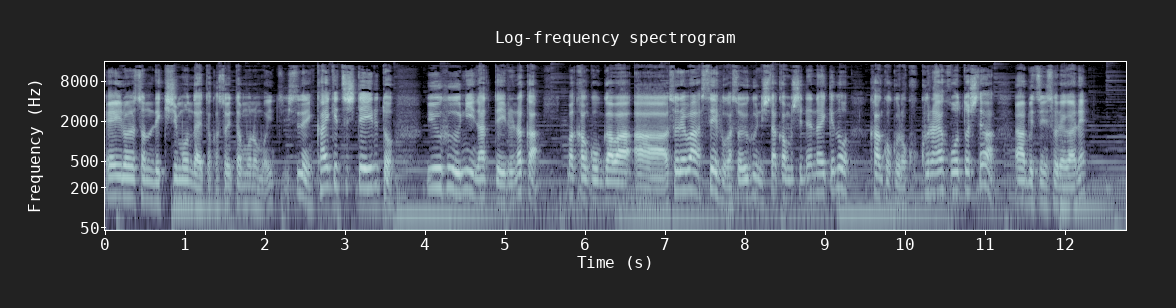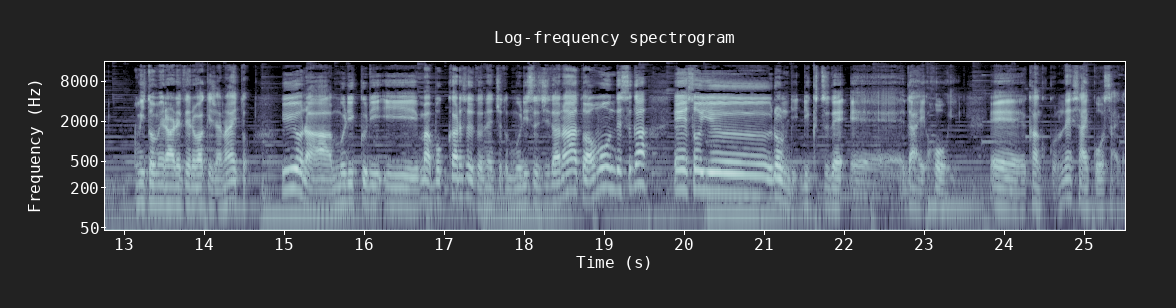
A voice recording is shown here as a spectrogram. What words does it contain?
いろいろその歴史問題とかそういったものもすでに解決しているというふうになっている中、まあ、韓国側あ、それは政府がそういうふうにしたかもしれないけど、韓国の国内法としては、あ別にそれがね、認められてるわけじゃないというような無理くり、まあ僕からするとね、ちょっと無理筋だなとは思うんですが、えー、そういう論理、理屈で、えー、大法院、えー、韓国のね、最高裁が、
